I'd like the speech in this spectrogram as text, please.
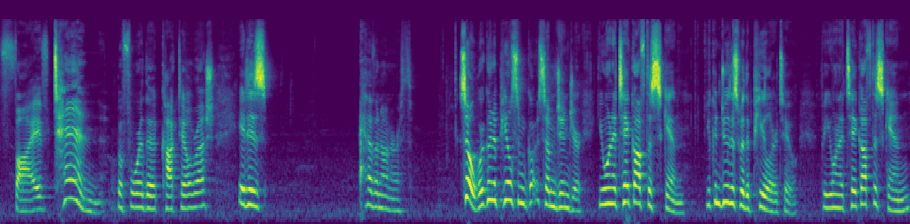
5:10 before the cocktail rush. It is heaven on earth. So we're going to peel some some ginger. You want to take off the skin. You can do this with a peeler too, but you want to take off the skin.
